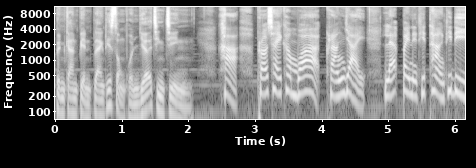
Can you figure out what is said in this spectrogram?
เป็นการเปลี่ยนแปลงที่ส่งผลเยอะจริง ค่ะ เพราะใช้คำว่าครั้งใหญ่ และไปในทิศทางที่ดี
